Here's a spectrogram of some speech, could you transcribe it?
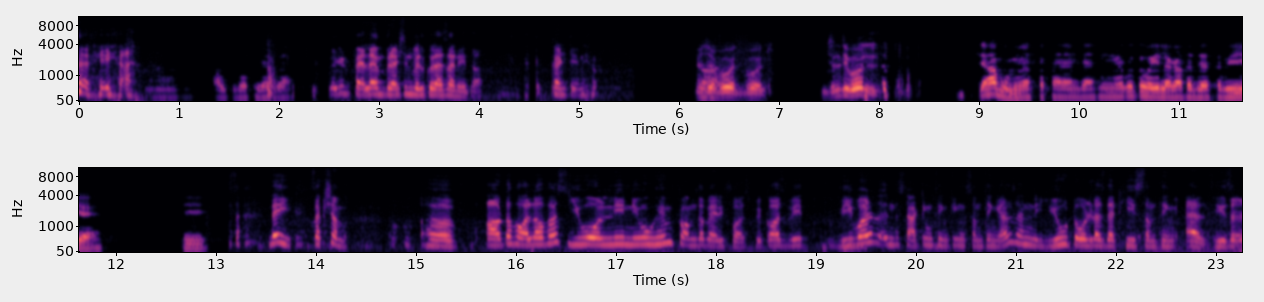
अरे यार। हाँ, फालतू बात कर रहा है। लेकिन पहला इंप्रेशन बिल्कुल ऐसा नहीं था। कंटिन्यू अच्छा। बोल बोल। जल्दी बोल। क्या बोलूँ मैं इसका फाइनल बैंकिंग मेरे को तो वही लगा था जैसा भी है कि नहीं Saksham out of all of us you only knew him from the very first because we we were in the starting thinking something else and you told us that he is something else he is a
